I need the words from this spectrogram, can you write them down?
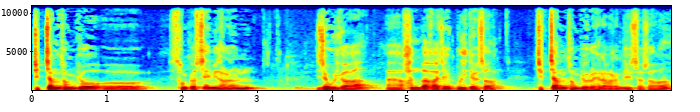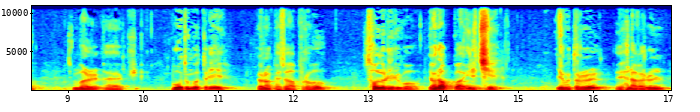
직장 선교 어, 선교 세미나는 이제 우리가 어, 한 바가지에 물이 돼서 직장 선교를 해나가는 데 있어서 정말 모든 것들이 연합해서 앞으로 선을 이루고 연합과 일치 이런 것들을 해나가는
